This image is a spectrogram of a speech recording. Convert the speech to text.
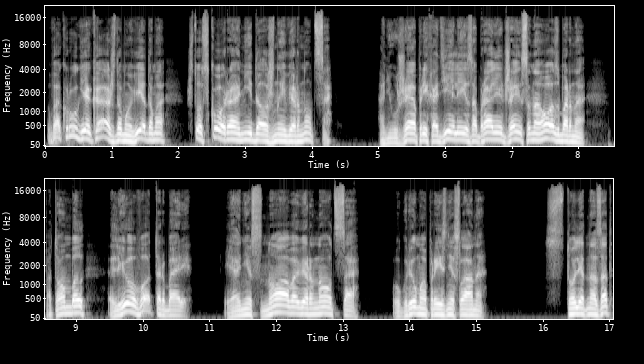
В округе каждому ведомо, что скоро они должны вернуться. Они уже приходили и забрали Джейсона Осборна, потом был Лью Уоттербери, и они снова вернутся, — угрюмо произнесла она. Сто лет назад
